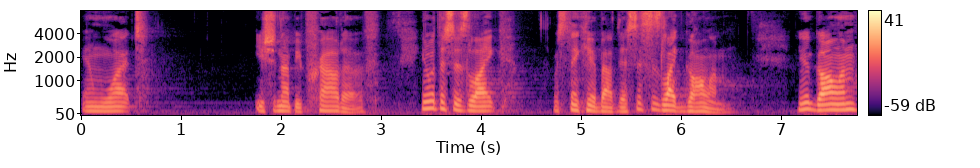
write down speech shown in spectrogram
in what you should not be proud of. You know what this is like? I was thinking about this. This is like Gollum. You know Gollum?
